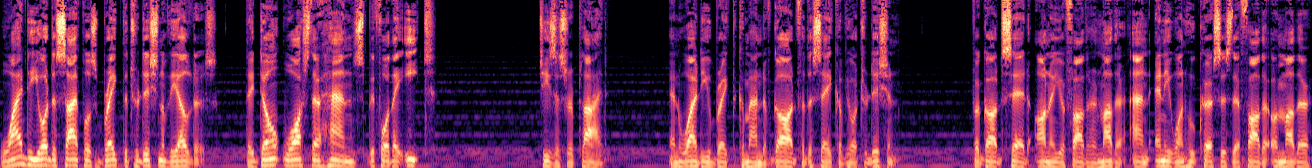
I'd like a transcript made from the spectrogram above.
Why do your disciples break the tradition of the elders? They don't wash their hands before they eat. Jesus replied, And why do you break the command of God for the sake of your tradition? For God said, Honor your father and mother, and anyone who curses their father or mother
